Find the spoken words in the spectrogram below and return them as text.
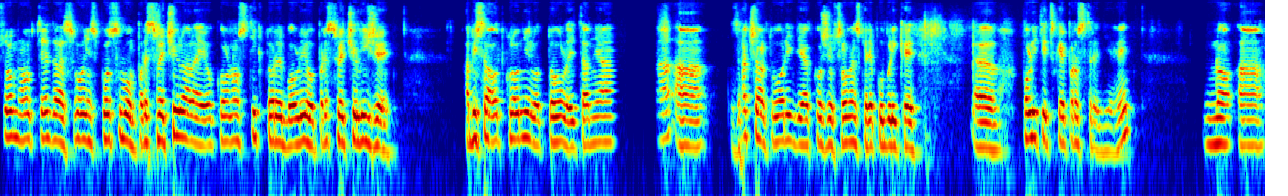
som ho teda svojím spôsobom presvedčil, ale aj okolnosti, ktoré boli, ho presvedčili, že aby sa odklonil od toho letania a začal tvoriť akože v Slovenskej republike e, politické prostredie. Hej? No a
